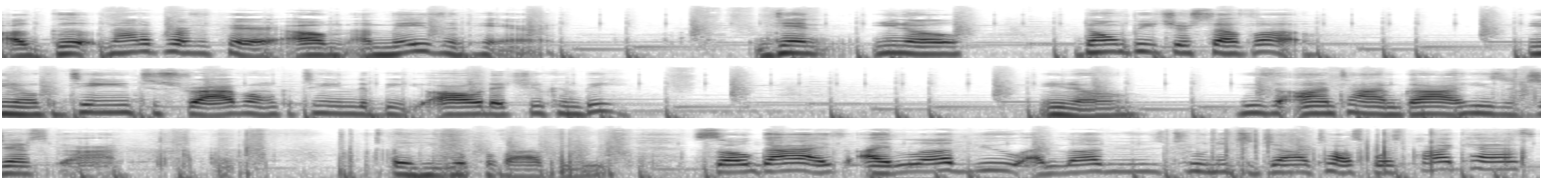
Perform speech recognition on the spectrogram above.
a good not a perfect parent um amazing parent then you know don't beat yourself up. You know, continue to strive on, continue to be all that you can be. You know, He's an on time God, He's a just God, and He will provide for you. So, guys, I love you. I love you. Tune into Job Talk Sports Podcast.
